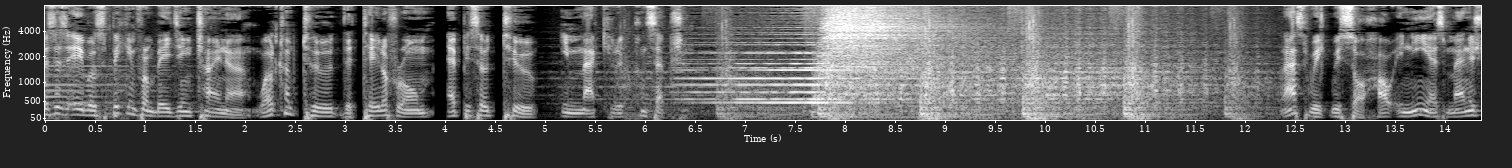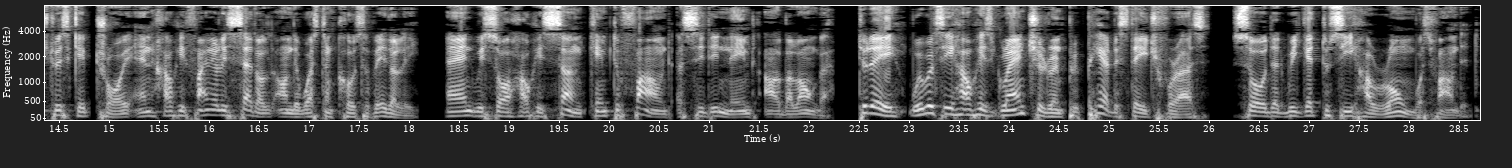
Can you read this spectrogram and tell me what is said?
this is Abel speaking from Beijing, China. Welcome to The Tale of Rome, Episode 2 Immaculate Conception. Last week we saw how Aeneas managed to escape Troy and how he finally settled on the western coast of Italy. And we saw how his son came to found a city named Alba Longa. Today we will see how his grandchildren prepare the stage for us so that we get to see how Rome was founded.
